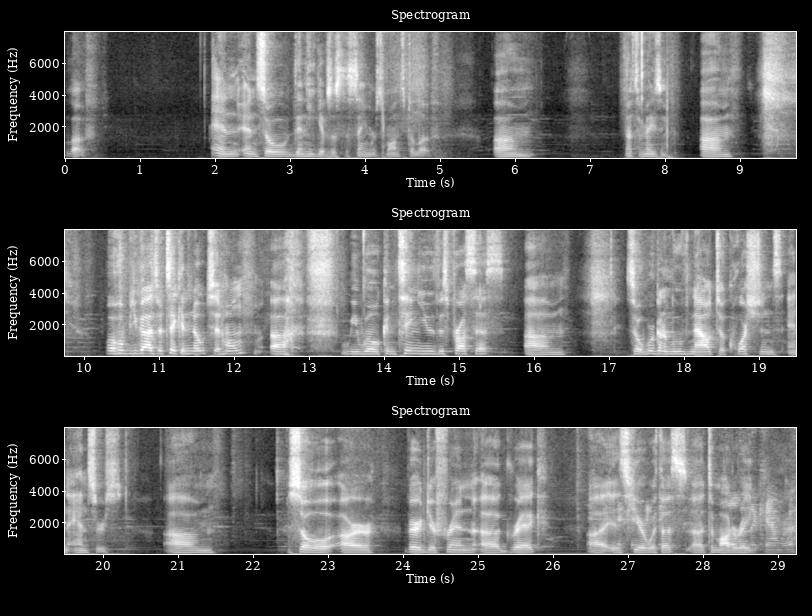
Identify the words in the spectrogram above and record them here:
love and and so then he gives us the same response to love. Um, that's amazing. Um, well, hope you guys are taking notes at home. Uh, we will continue this process. Um, so we're going to move now to questions and answers. Um, so our very dear friend uh, Greg uh, is here with us uh, to moderate. The camera.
